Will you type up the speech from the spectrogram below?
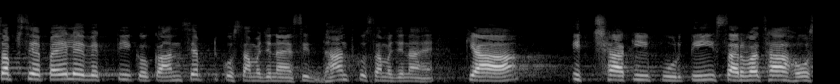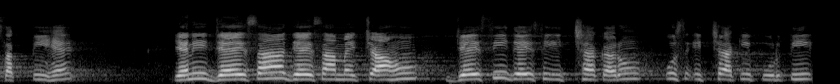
सबसे पहले व्यक्ति को कॉन्सेप्ट को समझना है, सिद्धांत को समझना है, क्या इच्छा की पूर्ति सर्वथा हो सकती है? यानी जैसा जैसा मैं चाहूँ जैसी जैसी इच्छा करूँ उस इच्छा की पूर्ति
